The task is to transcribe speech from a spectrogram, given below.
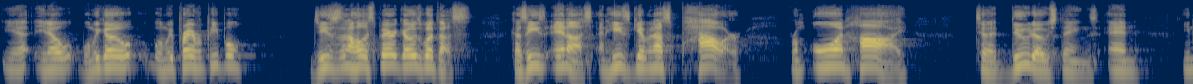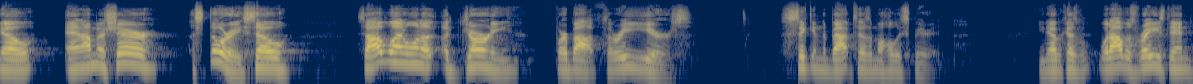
you know, when we go, when we pray for people, Jesus and the Holy Spirit goes with us because He's in us and He's given us power from on high to do those things. And, you know, and I'm going to share a story. So, so I went on a, a journey for about three years seeking the baptism of the Holy Spirit. You know, because what I was raised in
